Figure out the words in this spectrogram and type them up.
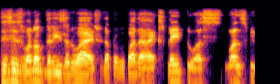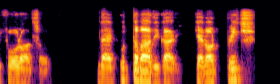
This is one of the reasons why Srila Prabhupada explained to us once before also that Uttamadhikari cannot preach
